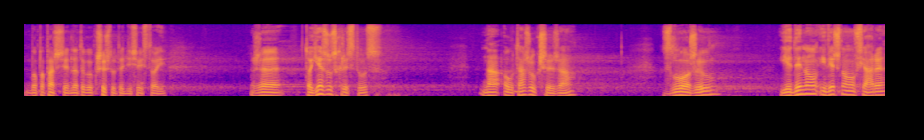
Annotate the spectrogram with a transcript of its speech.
Bo popatrzcie, dlatego krzyż tutaj dzisiaj stoi, że to Jezus Chrystus na ołtarzu krzyża złożył jedyną i wieczną ofiarę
